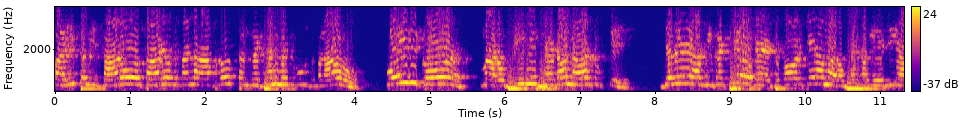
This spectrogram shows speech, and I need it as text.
भाई तो तुम इशारों सारे से पहले आप लोग संगठन मज़बूत बनाओ। कोई भी कौर मारो फ्री में फ़ायदा ना चुके। जब आप इकट्ठे हो गए तो कौर के हमारो फ़ायदा तो ले लिया।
